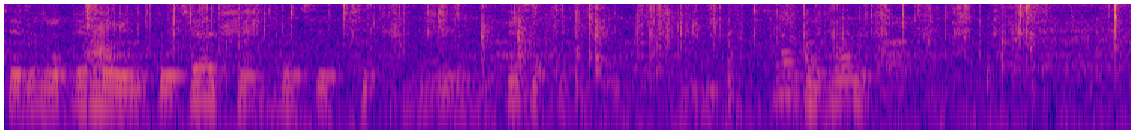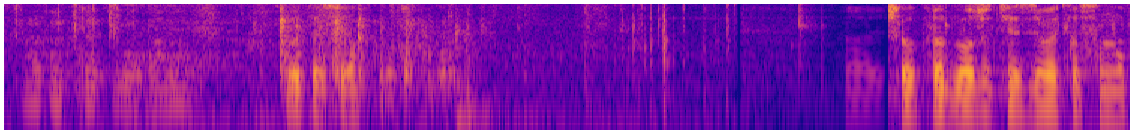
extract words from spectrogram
Через, напрямую не получается, значит, чисто обеспечился. Сейчас он звонит. Вот он, кстати, мой звонок. Вот и все. Решил продолжить издевательство над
